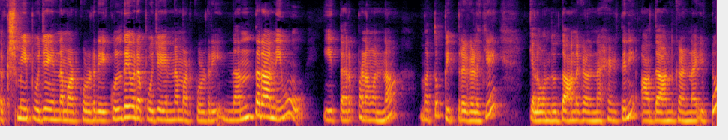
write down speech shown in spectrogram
ಲಕ್ಷ್ಮೀ ಪೂಜೆಯನ್ನು ಮಾಡ್ಕೊಳ್ರಿ, ಕುಲದೇವರ ಪೂಜೆಯನ್ನು ಮಾಡ್ಕೊಳ್ರಿ. ನಂತರ ನೀವು ಈ ತರ್ಪಣವನ್ನು ಮತ್ತು ಪಿತೃಗಳಿಗೆ ಕೆಲವೊಂದು ದಾನಗಳನ್ನು ಹೇಳ್ತೀನಿ. ಆ ದಾನಗಳನ್ನ ಇಟ್ಟು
